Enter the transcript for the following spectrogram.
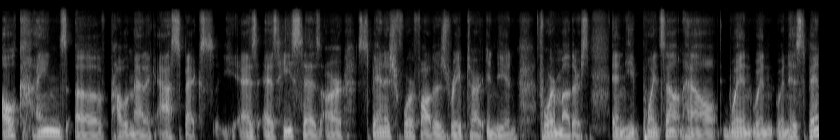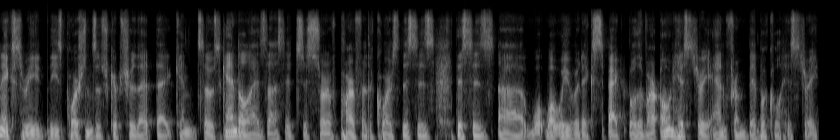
all kinds of problematic aspects. As, as he says, our Spanish forefathers raped our Indian foremothers. And he points out how when, when, when Hispanics read these portions of scripture that, that can so scandalize us, it's just sort of par for the course. This is, this is uh, what, what we would expect, both of our own history and from biblical history.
